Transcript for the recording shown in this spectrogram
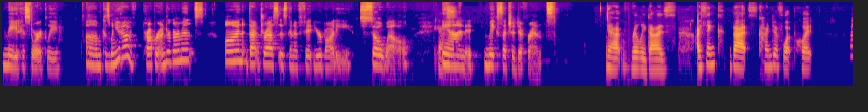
made historically. Because um, when you have proper undergarments on, that dress is going to fit your body so well. Yes. And it makes such a difference. Yeah, it really does. I think that's kind of what put uh,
